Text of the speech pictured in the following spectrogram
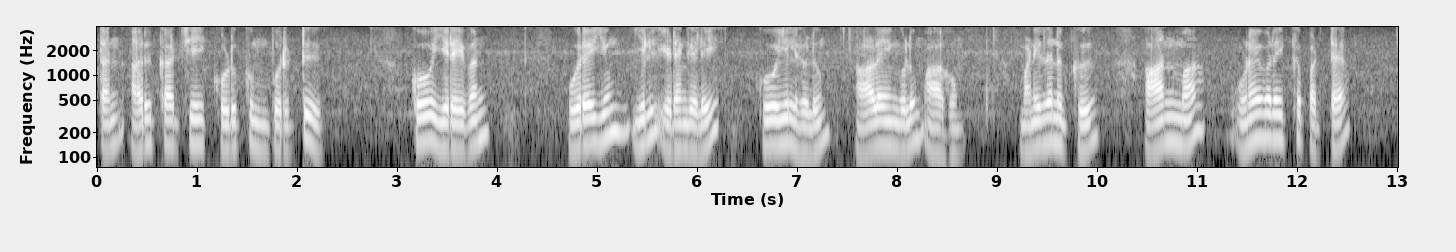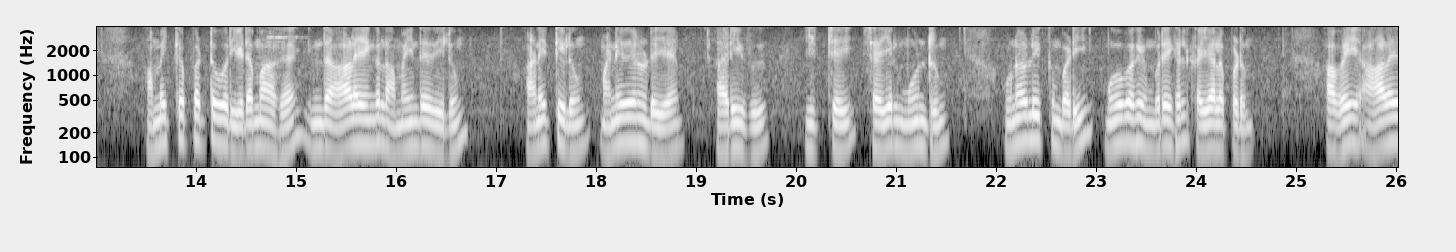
தன் அருட்காட்சியை கொடுக்கும் பொருட்டு கோ இறைவன் உறையும் இல் இடங்களே கோயில்களும் ஆலயங்களும் ஆகும். மனிதனுக்கு ஆன்மா உணவளிக்கப்பட்ட அமைக்கப்பட்ட ஒரு இடமாக இந்த ஆலயங்கள் அமைந்ததிலும் அனைத்திலும் மனிதனுடைய அறிவு இச்சை செயல் மூன்றும் உணவளிக்கும்படி மூவகை முறைகள் கையாளப்படும். அவை ஆலய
